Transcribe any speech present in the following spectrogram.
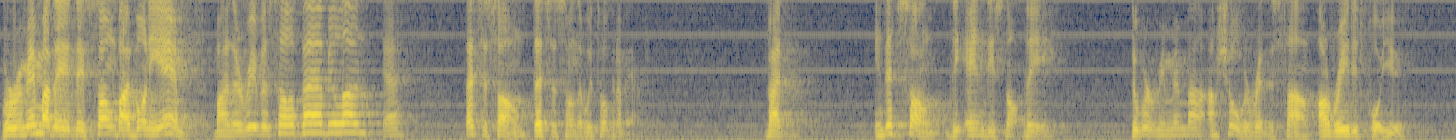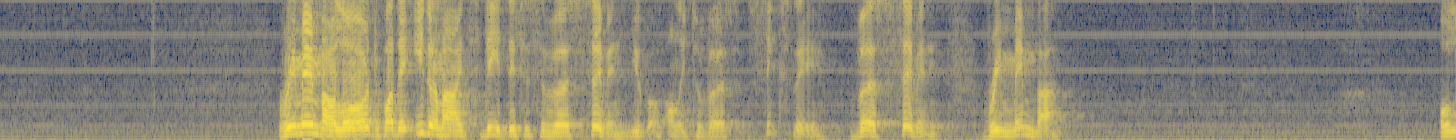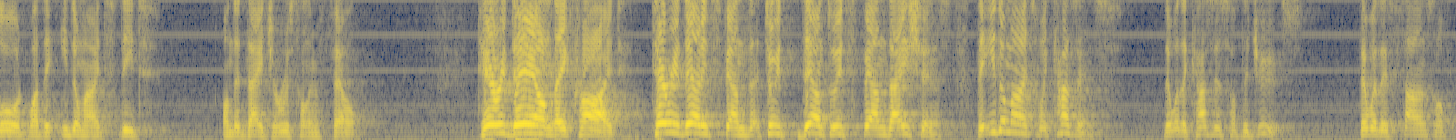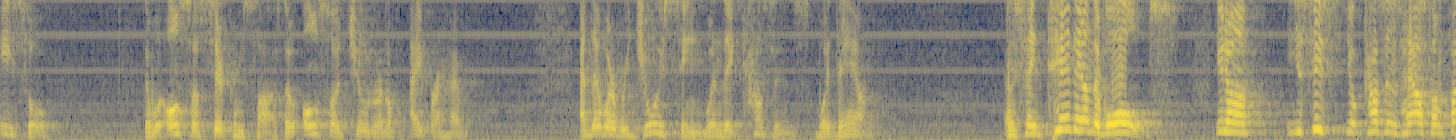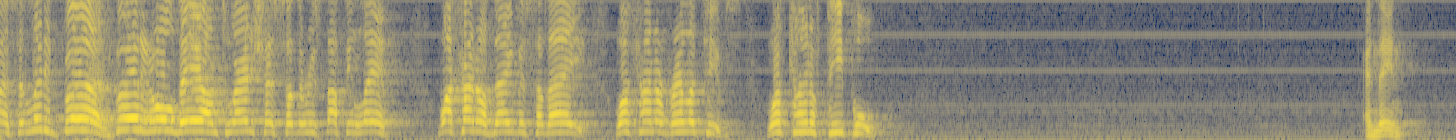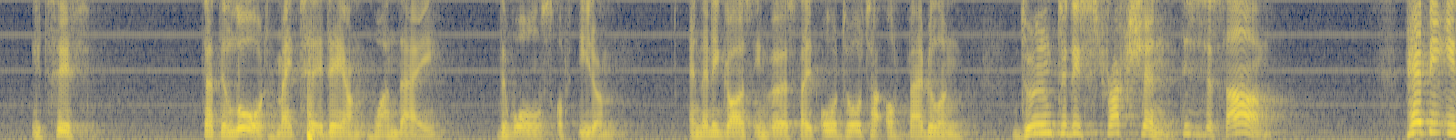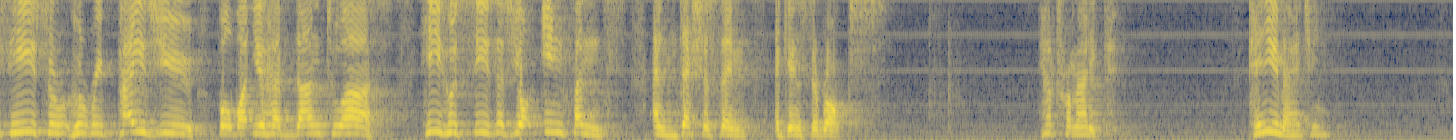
We remember the, the song by Boney M, by the rivers of Babylon. Yeah, that's the song. That's the song that we're talking about. But in that song, the end is not there. Do we remember? I'm sure we read the psalm. I'll read it for you. Remember, Lord, what the Edomites did. This is verse 7. You go only to verse 6 there. Verse 7 Remember, O Lord, what the Edomites did on the day Jerusalem fell. Tear it down, they cried. Tear it down, its found, to it, down to its foundations. The Edomites were cousins. They were the cousins of the Jews. They were the sons of Esau. They were also circumcised. They were also children of Abraham. And they were rejoicing when their cousins were down and saying, Tear down the walls. You know, you see your cousin's house on fire, say, let it burn, burn it all down to ashes so there is nothing left. What kind of neighbors are they? What kind of relatives? What kind of people? And then it says that the Lord may tear down one day the walls of Edom. And then he goes in verse 8, O daughter of Babylon, doomed to destruction. This is a psalm. Happy is he who repays you for what you have done to us. He who seizes your infants and dashes them against the rocks. How traumatic. Can you imagine?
